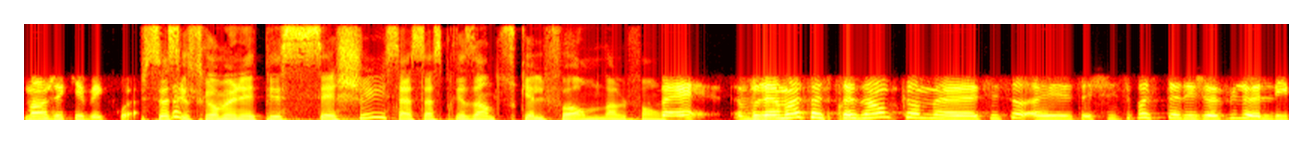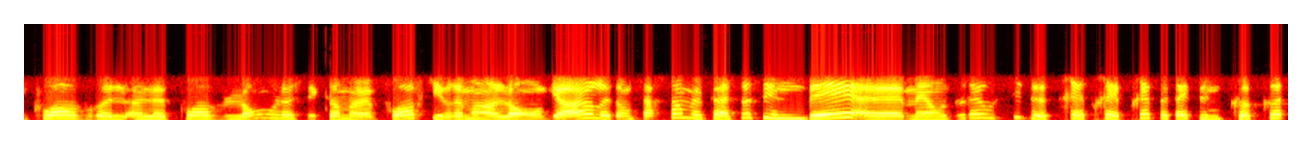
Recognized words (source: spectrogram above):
manger québécois. Puis ça, c'est comme une épice séchée. Ça, ça se présente sous quelle forme, dans le fond? Ben, vraiment, ça se présente comme, euh, c'est ça, euh, je sais pas si tu as déjà vu le- les poivres, le, le poivre long, là, c'est comme un poivre qui est vraiment en longueur, là, donc ça ressemble un peu à ça. C'est une baie, euh, mais on dirait aussi de très, très près, peut-être une cocotte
